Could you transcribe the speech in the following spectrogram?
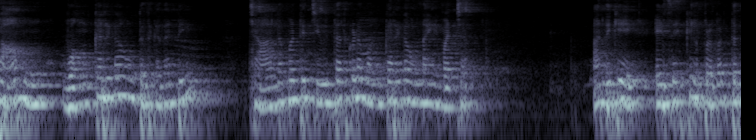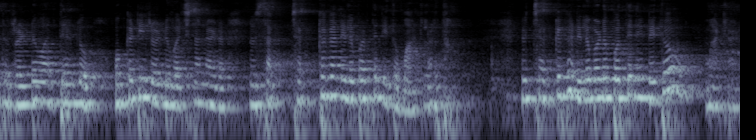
పాము వంకరగా ఉంటుంది కదండి. చాలామంది జీవితాలు కూడా వంకరగా ఉన్నాయి ఈ మధ్య. అందుకే ఎజైకిల్ ప్రవక్తతో రెండవ అధ్యాయంలో ఒకటి రెండు వచనాలు నువ్వు సక్- చక్కగా నిలబడితే నీతో మాట్లాడతా. నువ్వు చక్కగా నిలబడకపోతే నేను నీతో మాట్లాడు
